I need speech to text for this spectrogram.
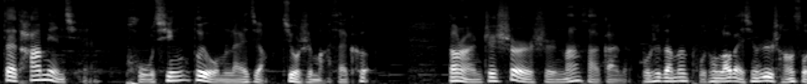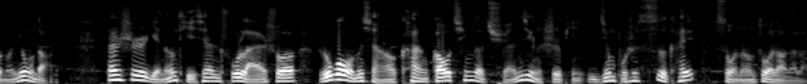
在它面前，普青对我们来讲就是马赛克。当然，这事儿是 NASA 干的，不是咱们普通老百姓日常所能用到的。但是也能体现出来说，如果我们想要看高清的全景视频，已经不是 4K 所能做到的了，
